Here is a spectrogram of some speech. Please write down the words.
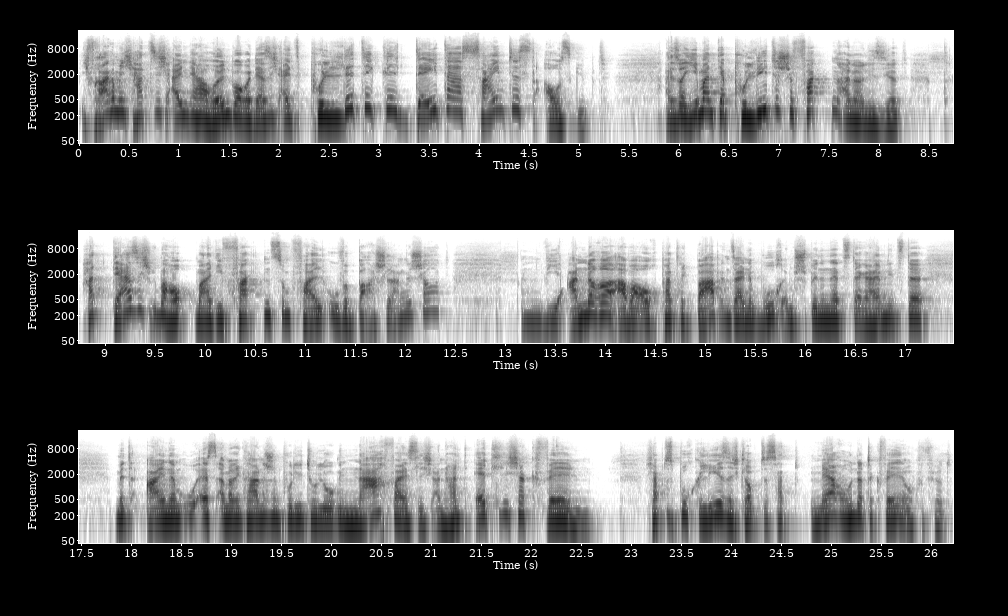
Ich frage mich, hat sich ein Herr Hollenburger, der sich als Political Data Scientist ausgibt, also jemand, der politische Fakten analysiert, hat der sich überhaupt mal die Fakten zum Fall Uwe Barschel angeschaut? Wie andere, aber auch Patrick Barb in seinem Buch Im Spinnennetz der Geheimdienste mit einem US-amerikanischen Politologen nachweislich anhand etlicher Quellen ich habe das Buch gelesen, ich glaube, das hat mehrere hunderte Quellen aufgeführt.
